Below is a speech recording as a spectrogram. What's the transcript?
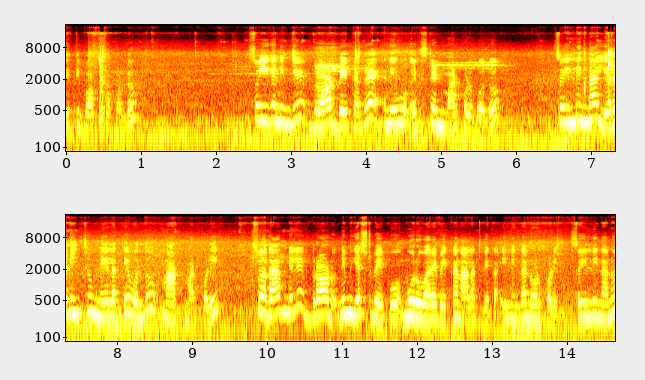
ರೀತಿ ಬಾಕ್ಸ್ ಹಾಕ್ಕೊಂಡು ಸೊ ಈಗ ನಿಮಗೆ ಬ್ರಾಡ್ ಬೇಕಂದರೆ ನೀವು ಎಕ್ಸ್ಟೆಂಡ್ ಮಾಡ್ಕೊಳ್ಬೋದು. ಸೊ ಇಲ್ಲಿಂದ ಎರಡು ಇಂಚು ಮೇಲಕ್ಕೆ ಒಂದು ಮಾರ್ಕ್ ಮಾಡ್ಕೊಳ್ಳಿ. ಸೊ ಅದಾದಮೇಲೆ ಬ್ರಾಡು ನಿಮ್ಗೆ ಎಷ್ಟು ಬೇಕು? ಮೂರುವರೆ ಬೇಕಾ, ನಾಲ್ಕು ಬೇಕಾ? ಇಲ್ಲಿಂದ ನೋಡ್ಕೊಳ್ಳಿ. ಸೊ ಇಲ್ಲಿ ನಾನು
